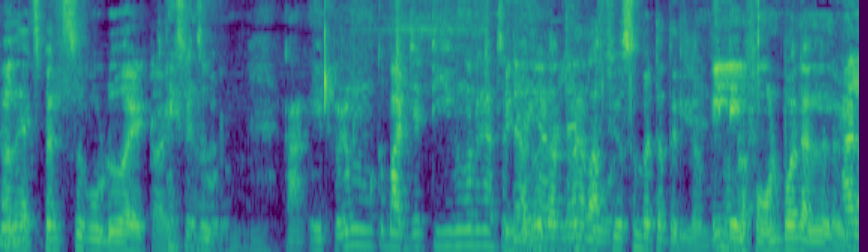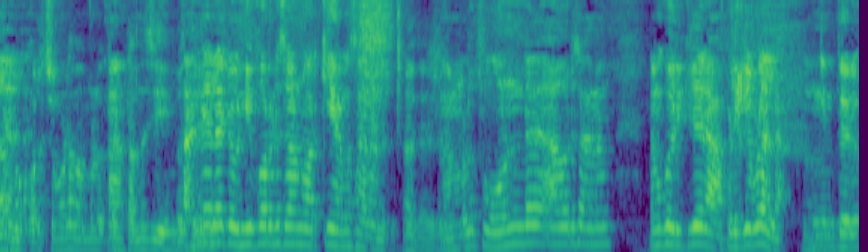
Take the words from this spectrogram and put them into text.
അത് എക്സ്പെൻസ് കൂടുമായിട്ടാണ് എക്സ്പെൻസ് കൂടും. ഇപ്പോഴും നമുക്ക് ബഡ്ജറ്റ് ടി വി എന്ന് പറഞ്ഞ പിന്നെ അതുകൊണ്ട് അത്ര കൺസെപ്റ്റ് റഫ് യൂസും പറ്റത്തില്ല നമ്മുടെ ഫോൺ പോലെ അല്ലല്ലോ. കുറച്ചും കൂടെ നമ്മൾ പെട്ടെന്ന് ചെയ്യുമ്പോൾ തന്നെയല്ല ട്വന്റി ഫോർ സെവൻ വർക്ക് ചെയ്യാനുള്ള സാധനമാണ് നമ്മൾ ഫോണിന്റെ ആ ഒരു സാധനം നമുക്ക് ഒരിക്കലും ആപ്ലിക്കബിൾ അല്ല. ഇങ്ങനത്തെ ഒരു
